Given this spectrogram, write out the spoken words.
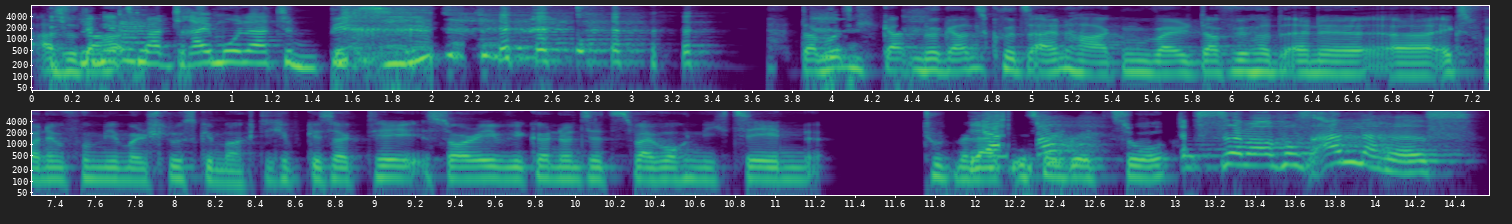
also ich bin jetzt mal drei Monate busy. Da muss ich nur ganz kurz einhaken, weil dafür hat eine äh, Ex-Freundin von mir mal Schluss gemacht. Ich habe gesagt, hey, sorry, wir können uns jetzt zwei Wochen nicht sehen. Tut mir ja, leid, ist halt jetzt so. Das ist aber auch was anderes.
